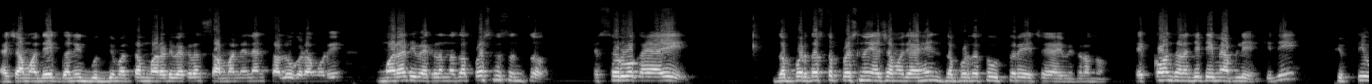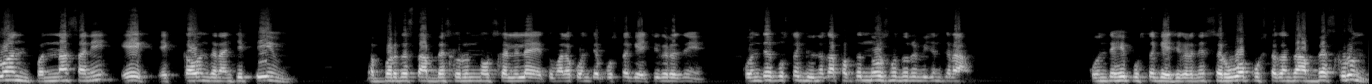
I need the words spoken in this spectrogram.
याच्यामध्ये गणित बुद्धिमत्ता मराठी व्याकरण सामान्य ज्ञान चालू घडामोडी मराठी व्याकरणाचा प्रश्न संच. हे सर्व काय आहे? जबरदस्त प्रश्न याच्यामध्ये आहे जबरदस्त उत्तर याचे आहे मित्रांनो. एकावन्न जणांची टीम आहे आपली. किती? फिफ्टी वन पन्नास आणि एक. एक्कावन्न जणांची टीम जबरदस्त अभ्यास करून नोट्स काढलेला आहे. तुम्हाला कोणते पुस्तक घ्यायची गरज नाही. कोणते पुस्तक घेऊ नका फक्त नोट्स मधून रिव्हिजन करा. कोणतेही पुस्तक घ्यायची गरज नाही. सर्व पुस्तकांचा अभ्यास करून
